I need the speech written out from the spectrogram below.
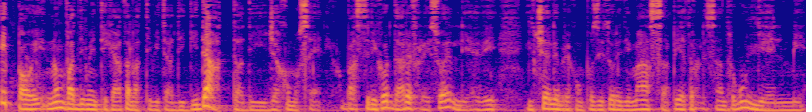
E poi non va dimenticata l'attività di didatta di Giacomo Senior. Basti ricordare fra i suoi allievi il celebre compositore di massa Pietro Alessandro Guglielmi,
